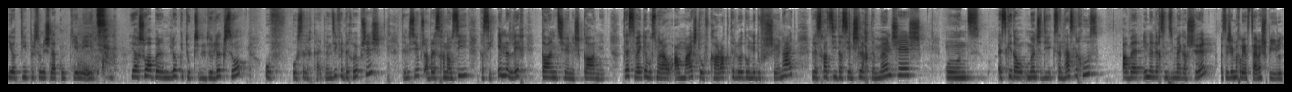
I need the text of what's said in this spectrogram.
ja, die Person ist nett und die nicht. Ja, schon, aber schau, du, du schaust so auf Äußerlichkeit. Wenn sie für dich hübsch ist, dann ist sie hübsch. Aber es kann auch sein, dass sie innerlich gar nicht schön ist, gar nicht. Deswegen muss man auch am meisten auf Charakter schauen und nicht auf Schönheit. Weil es kann sein, dass sie ein schlechter Mensch ist. Und es gibt auch Menschen, die sehen hässlich aus, aber innerlich sind sie mega schön. Es ist immer ein, bisschen ein Zusammenspiel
